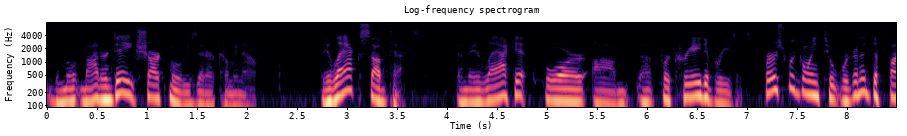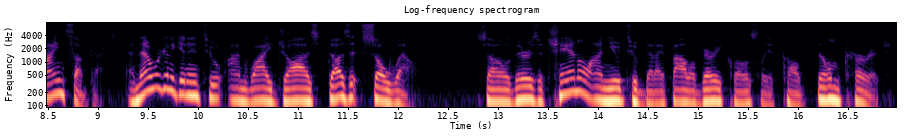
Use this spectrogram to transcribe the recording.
the modern day shark movies that are coming out, they lack subtext and they lack it for um, uh, for creative reasons. First, we're going to we're going to define subtext, and then we're going to get into on why Jaws does it so well. So there's a channel on YouTube that I follow very closely. It's called Film Courage.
